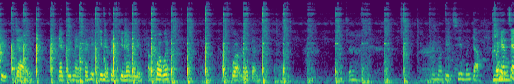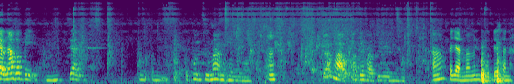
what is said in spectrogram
ติดใจอยากกินไหมเขาเห็ดกินให้เพิ่นกินได้บ่เนี่ยเขาควบเว้ยเขาควบได้แต่จ้า บ่ปีชิมเพิ่งจับบ่เฮ็ดแซ่บนะบ่ปีเสื้อนี่กระปุนซื้อมากมึงเนาะอะเจ้าเผาเอาไปเผาตู้เย็นครับอ้าวขยันมามันบูดได้ทันนะ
